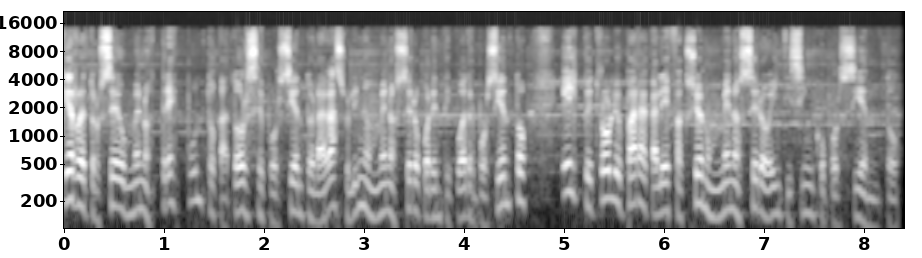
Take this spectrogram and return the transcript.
que retrocede un menos 3.14%, la gasolina un menos 0.44%, el petróleo para calefacción un menos 0.25%,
